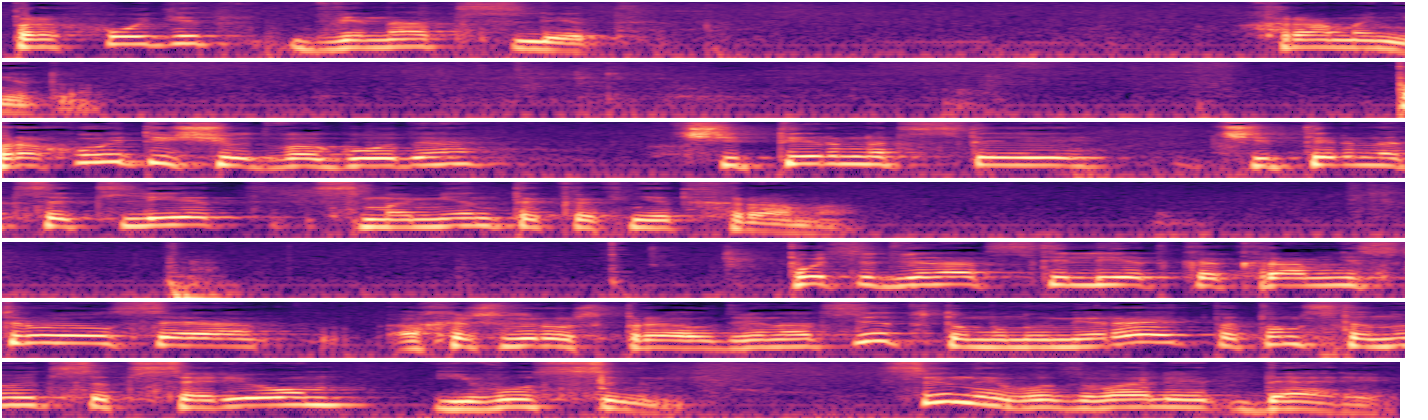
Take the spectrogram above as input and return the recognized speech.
Проходит 12 лет – храма нету. Проходит еще два года, 14, 14 лет с момента, как нет храма. После 12 лет, как храм не строился, Ахашвирош правил 12 лет, потом он умирает, потом становится царем его сын. Сына его звали Дарий.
